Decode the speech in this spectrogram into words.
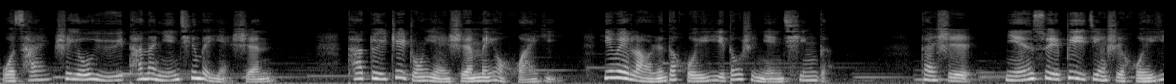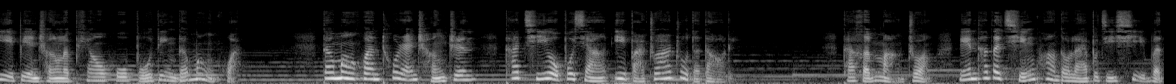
我猜是由于他那年轻的眼神。他对这种眼神没有怀疑，因为老人的回忆都是年轻的。但是年岁毕竟是回忆变成了飘忽不定的梦幻。当梦幻突然成真，他岂有不想一把抓住的道理？他很莽撞，连他的情况都来不及细问。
